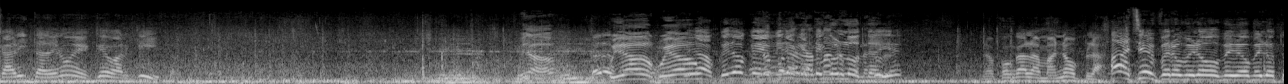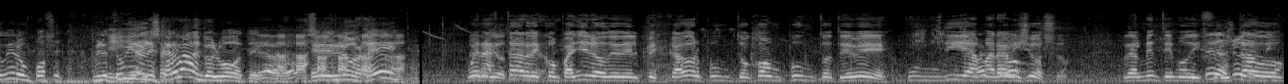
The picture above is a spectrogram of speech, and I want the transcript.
Cascarita de nuez, qué barquito. Cuidado. Cuidado, cuidado. Cuidado, cuidado que No ponga que la tengo el ahí, eh. No ponga la manopla. Ah, che, pero me lo, me lo, me lo estuvieron pose- me lo estuvieron escarbando el bote. El lote, ¿eh? Buenas tardes, compañeros de delpescador.com.tv. Un día maravilloso. Realmente hemos disfrutado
